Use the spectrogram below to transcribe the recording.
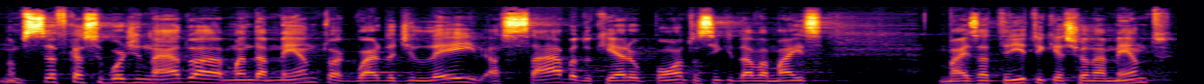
não precisa ficar subordinado a mandamento, a guarda de lei, a sábado, que era o ponto assim que dava mais, mais atrito e questionamento.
